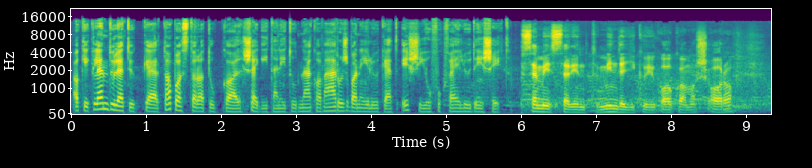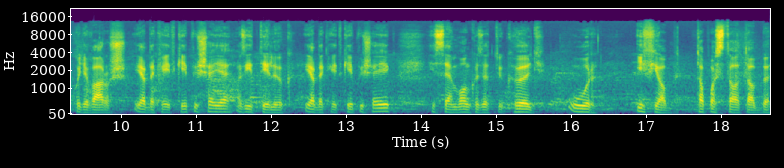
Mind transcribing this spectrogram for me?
akik lendületükkel, tapasztalatukkal segíteni tudnák a városban élőket és Siófok fejlődését. Személy szerint mindegyikőjük alkalmas arra, hogy a város érdekeit képviselje, az itt élők érdekeit képviseljék, hiszen van közöttük hölgy, úr, ifjabb, tapasztaltabb,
